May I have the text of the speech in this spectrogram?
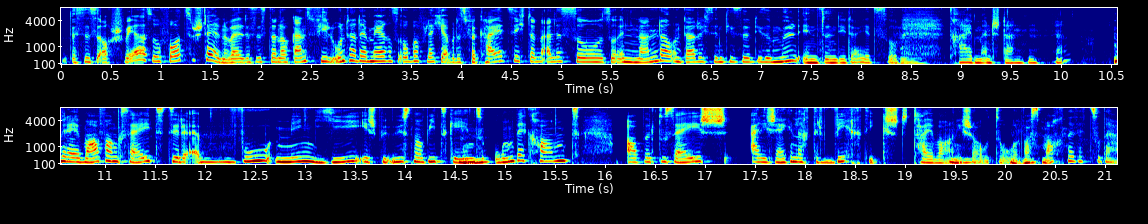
das ist auch schwer so vorzustellen, weil das ist dann auch ganz viel unter der Meeresoberfläche, aber das verkeilt sich dann alles so, so ineinander und dadurch sind diese, diese Müllinseln, die da jetzt so mhm. treiben, entstanden. Ja. Wir haben am Anfang gesagt, der Wu Mingyi ist bei uns noch weitgehend mhm. unbekannt, aber du sagst, er ist eigentlich der wichtigste taiwanische mhm. Autor. Mhm. Was macht er denn zu dem?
